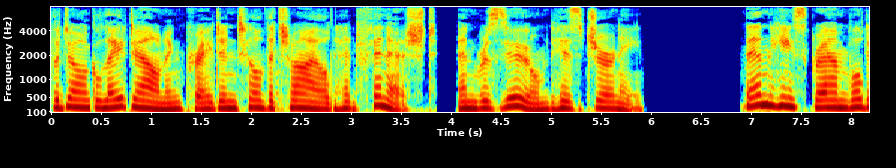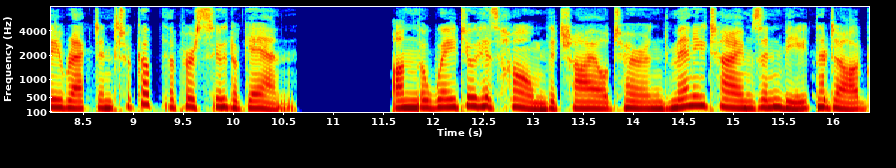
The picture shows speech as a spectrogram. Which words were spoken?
The dog lay down and prayed until the child had finished, and resumed his journey. Then he scrambled erect and took up the pursuit again. On the way to his home the child turned many times and beat the dog,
